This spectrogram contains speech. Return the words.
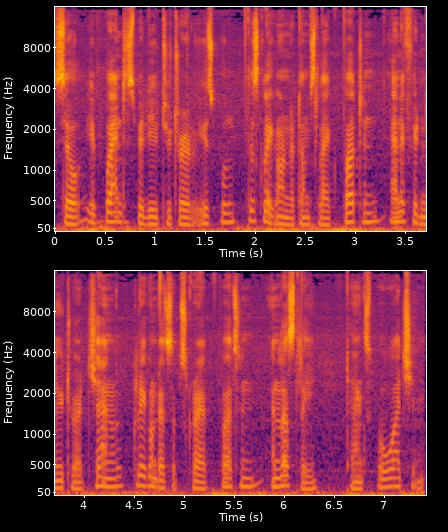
So if you find this video tutorial useful please click on the thumbs like button and if you're new to our channel click on the subscribe button and lastly thanks for watching.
